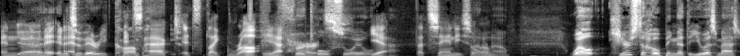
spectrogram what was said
and Yeah, ma- and it's a very compact, It's, like rough, yeah, infertile hurts. soil. Yeah, that sandy soil. I don't know. Well, here's to hoping that the U.S. mas-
